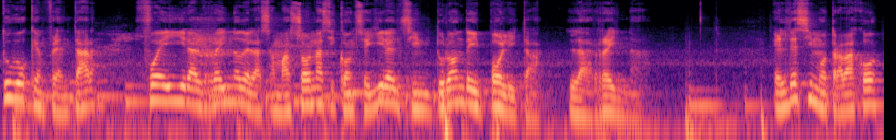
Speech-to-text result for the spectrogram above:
tuvo que enfrentar fue ir al reino de las Amazonas y conseguir el cinturón de Hipólita, la reina. El décimo trabajo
